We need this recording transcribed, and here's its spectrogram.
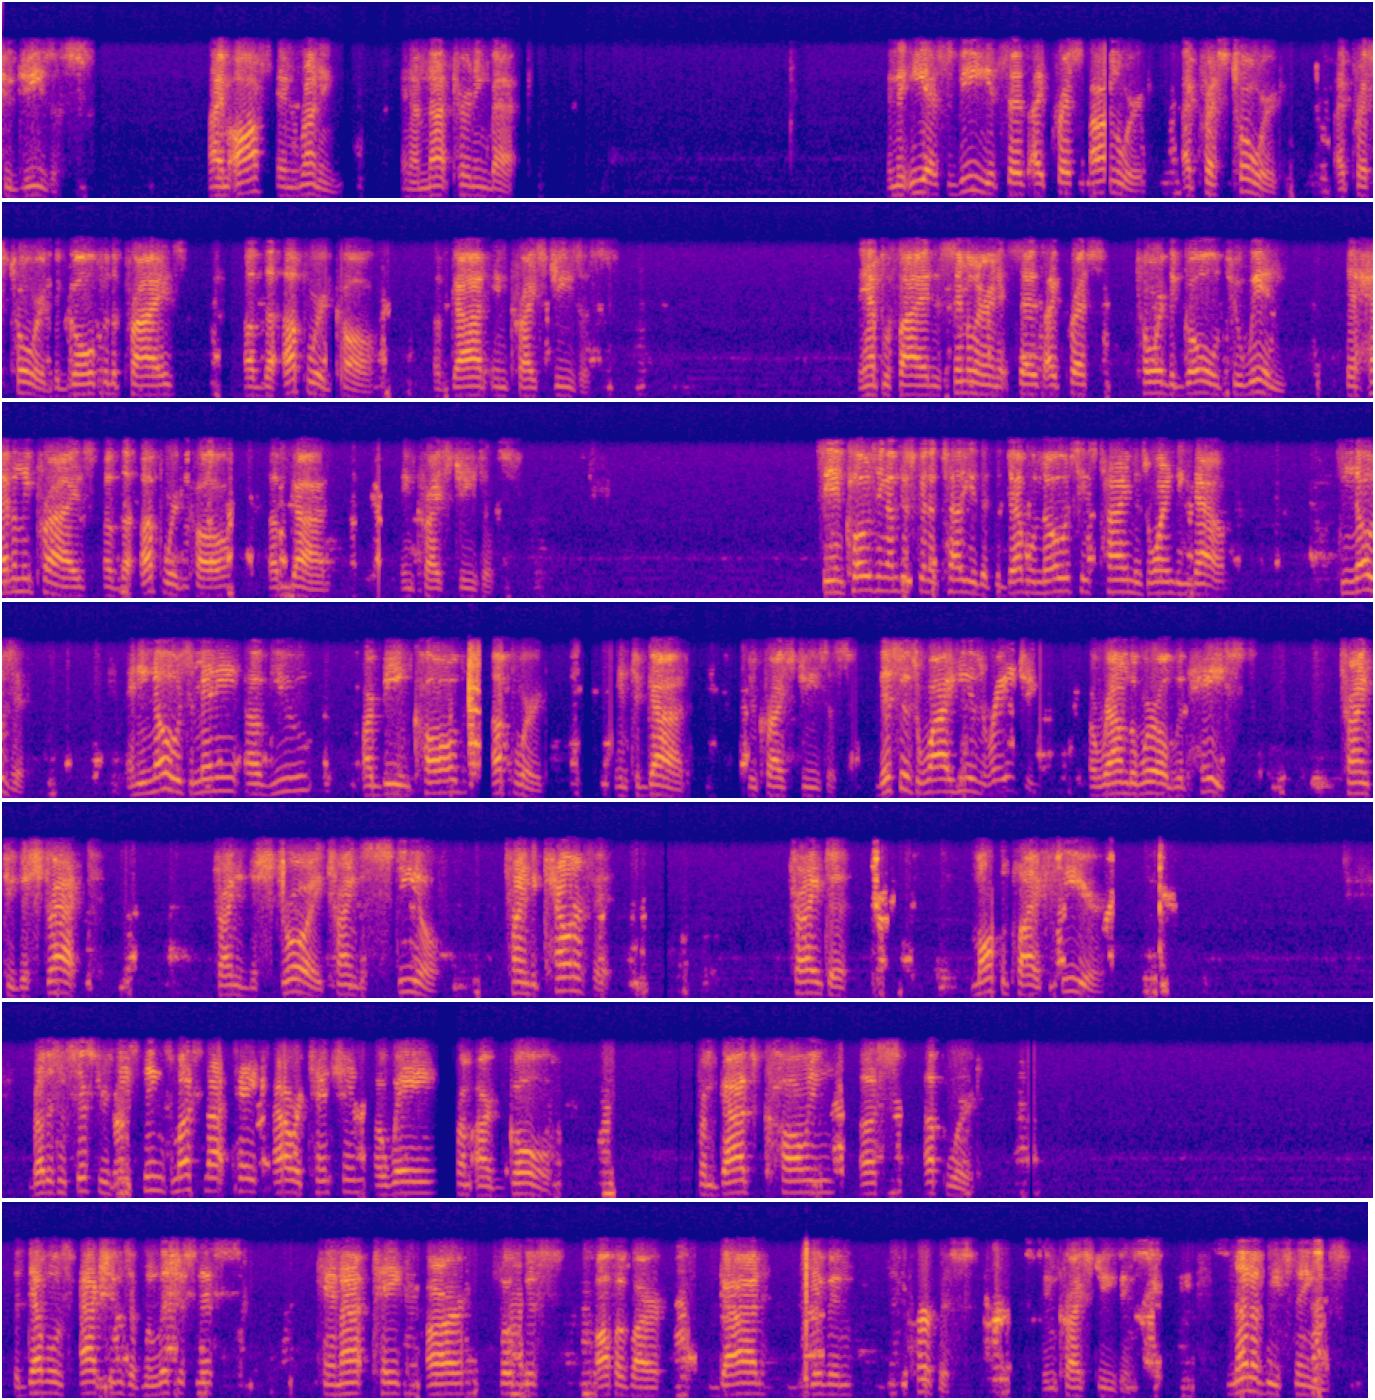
to Jesus. I'm off and running, and I'm not turning back. In the ESV, it says, I press onward, I press toward, I press toward the goal for the prize of the upward call of God in Christ Jesus. The Amplified is similar and it says, I press toward the goal to win the heavenly prize of the upward call of God in Christ Jesus. See, in closing, I'm just going to tell you that the devil knows his time is winding down. He knows it. And he knows many of you are being called upward into God through Christ Jesus. This is why he is raging around the world with haste, trying to distract, trying to destroy, trying to steal, trying to counterfeit, trying to multiply fear. Brothers and sisters, these things must not take our attention away from our goal, from God's calling us upward. The devil's actions of maliciousness cannot take our focus off of our God given purpose in Christ Jesus. None of these things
